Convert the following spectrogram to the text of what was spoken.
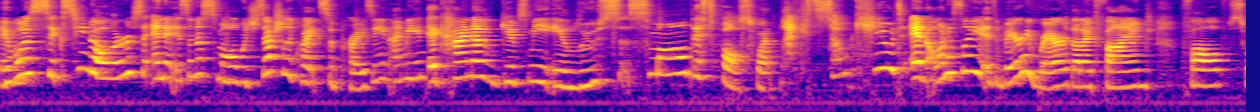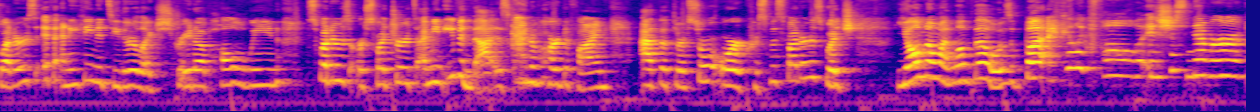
It was $16 and it isn't a small, which is actually quite surprising. I mean, it kind of gives me a loose small. This fall sweat, like it's so cute. And honestly, it's very rare that I find fall sweaters. If anything, it's either like straight up Halloween sweaters or sweatshirts. I mean, even that is kind of hard to find at the thrift store or Christmas sweaters, which Y'all know I love those, but I feel like fall is just never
